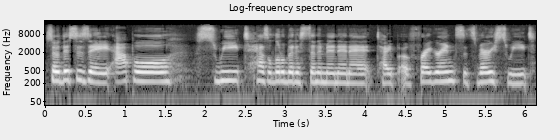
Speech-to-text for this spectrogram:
So this is a apple sweet, has a little bit of cinnamon in it type of fragrance. It's very sweet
